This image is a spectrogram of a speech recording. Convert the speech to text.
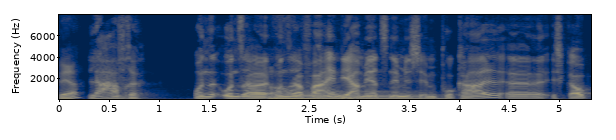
wer? Lavre. Un, unser, unser Oh. Verein, die haben jetzt nämlich im Pokal, äh, ich glaube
